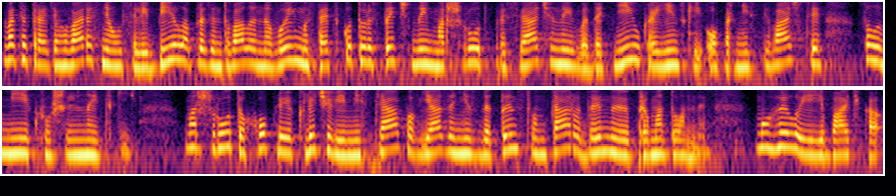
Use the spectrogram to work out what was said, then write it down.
23 вересня у селі Біла презентували новий мистецько-туристичний маршрут, присвячений видатній українській оперній співачці Соломії Крушельницькій. Маршрут охоплює ключові місця, пов'язані з дитинством та родиною Примадонни. Могилу її батька,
